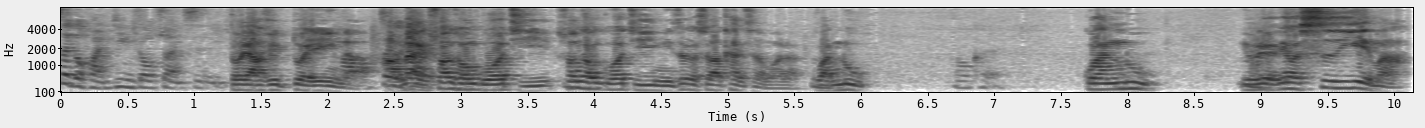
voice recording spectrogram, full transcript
这个环境都算是你。都要去对应的。好好，那你双重国籍，双重国籍，你这个是要看什么了？官禄，OK，官禄，有没有有事业嘛？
